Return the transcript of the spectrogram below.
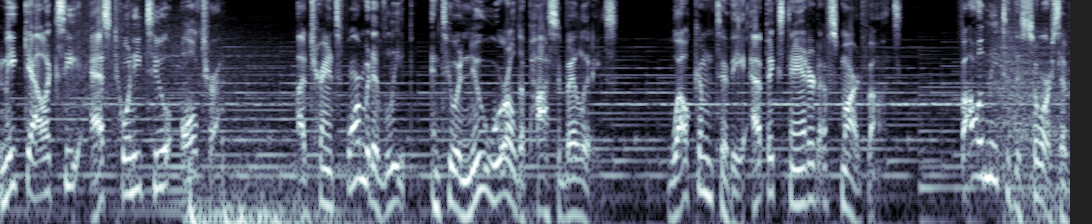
Meet Galaxy S22 Ultra, a transformative leap into a new world of possibilities. Welcome to the epic standard of smartphones. Follow me to the source of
